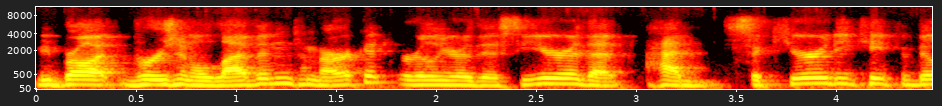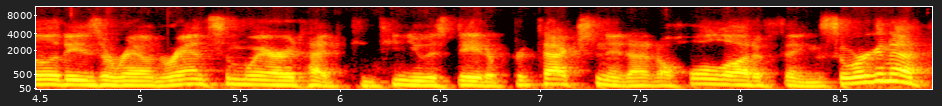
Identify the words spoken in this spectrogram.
we brought version 11 to market earlier this year that had security capabilities around ransomware. It had continuous data protection. It had a whole lot of things. So we're going to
